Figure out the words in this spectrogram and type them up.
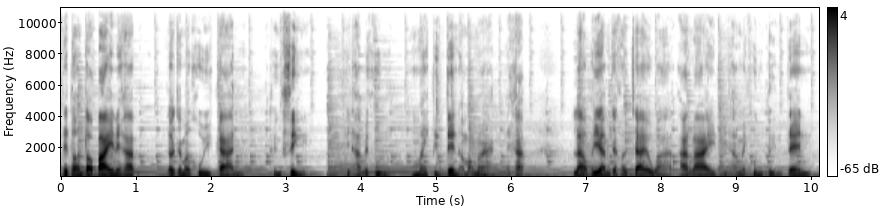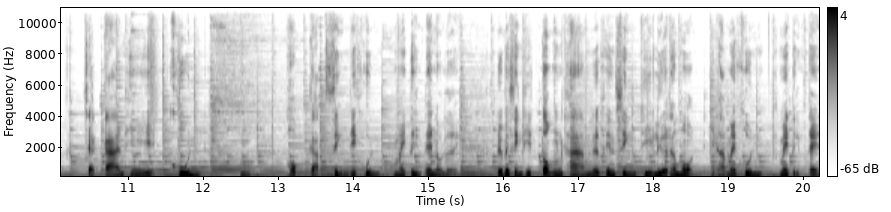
ในตอนต่อไปนะครับ เราจะมาคุยกันถึงสิ่งที่ทำให้คุณ ไม่ตื่นเต้นออกมากๆนะครับ เราพยายามจะเข้าใจว่าอะไรที่ทำให้คุณตื่นเต้น จากการที่คุณพบกับสิ่งที่คุณไม่ตื่นเต้นเอาเลย หรือเป็นสิ่งที่ตรงข้าม หรือเป็นสิ่งที่เหลือทั้งหมดที่ทำให้คุณไม่ตื่นเต้น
